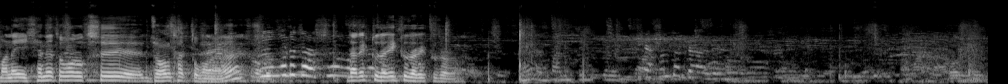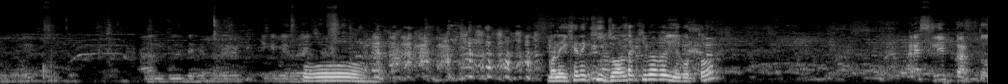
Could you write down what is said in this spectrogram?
মানে এখানে তোমার হচ্ছে জল থাকতো মনে হয় হ্যাঁ? দাঁড়া একটু দাঁড়া একটু দাঁড়া একটু দাঁড়া ও। মানে এখানে কি জলটা কীভাবে ইয়ে করতো? আরে স্লিপ কাটতো।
